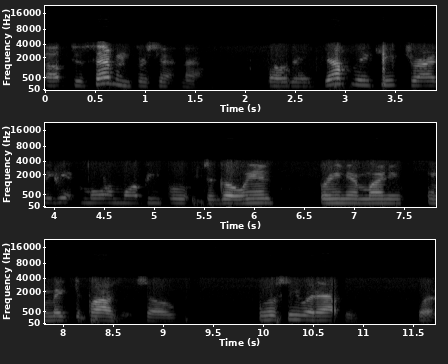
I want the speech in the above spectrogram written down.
up to 7% now. So they definitely keep trying to get more and more people to go in, bring their money, and make deposits. So we'll see what happens. But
